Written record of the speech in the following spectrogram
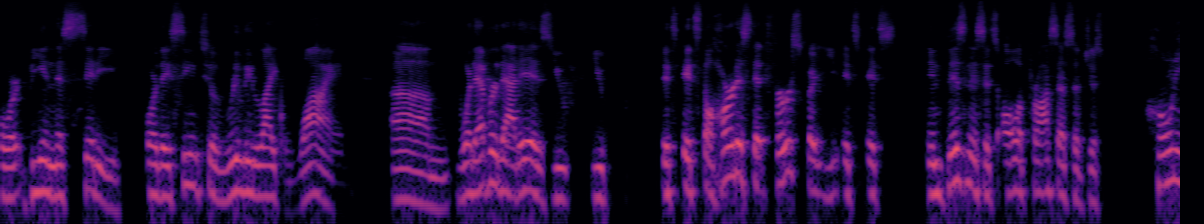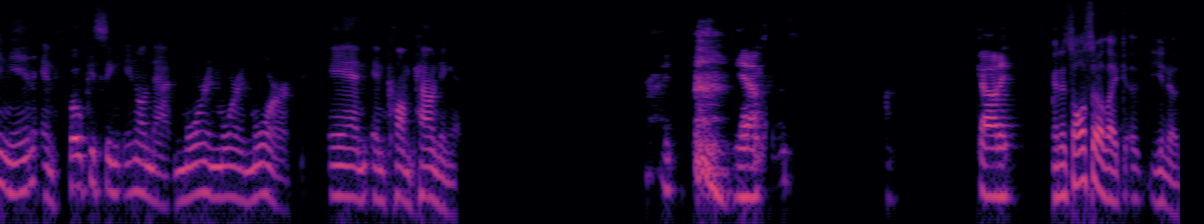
or be in this city or they seem to really like wine um, whatever that is you you it's it's the hardest at first but you, it's it's in business it's all a process of just honing in and focusing in on that more and more and more and and compounding it Right. yeah. Got it. and it's also like uh, you know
